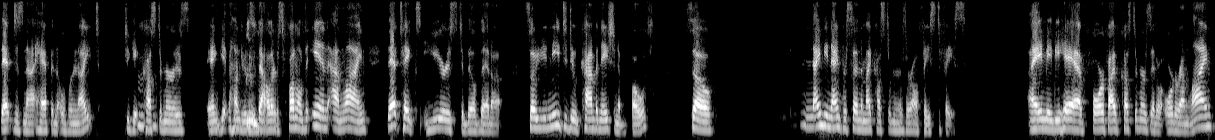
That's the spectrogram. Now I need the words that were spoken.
That does not happen overnight to get mm-hmm. customers and get hundreds of dollars funneled in online. That takes years to build that up. So you need to do a combination of both. So 99% of my customers are all face to face. I maybe have four or five customers that'll order online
